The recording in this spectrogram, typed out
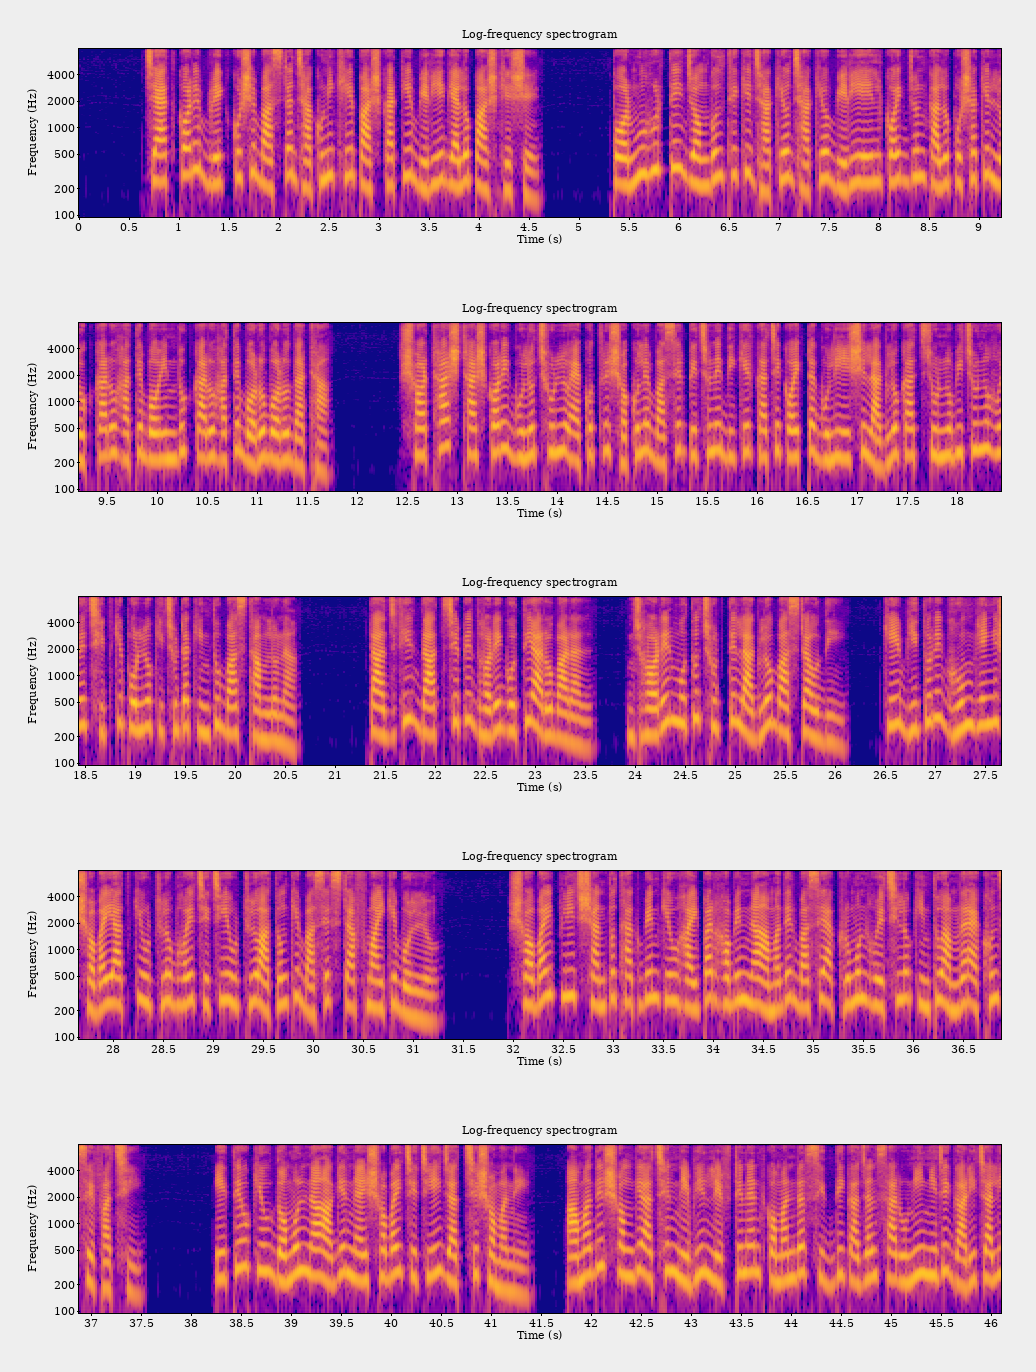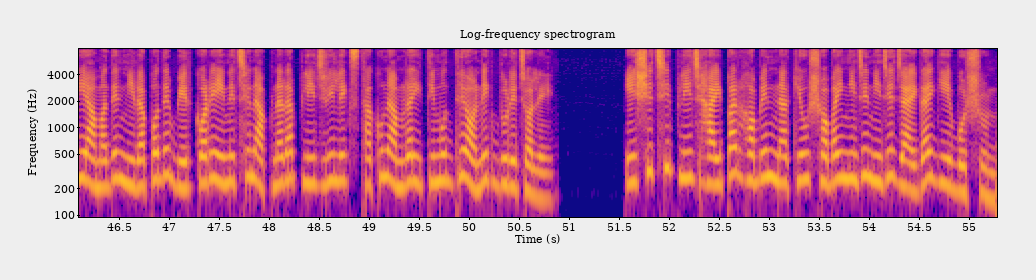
চ্যাত করে ব্রেক কষে বাসটা ঝাঁকুনি খেয়ে পাশ কাটিয়ে বেরিয়ে গেল পাশ ঘেসে পরমুহূর্তেই জঙ্গল থেকে ঝাঁকেও ঝাঁকেও বেরিয়ে এল কয়েকজন কালো পোশাকের লোক কারও হাতে বইন্দুক কারও হাতে বড় বড় দাঠা। সঠাস ঠাস করে গুলো ছুড়ল একত্রে সকলে বাসের পেছনে দিকের কাছে কয়েকটা গুলি এসে লাগল, কাজ চূর্ণবিচূর্ণ হয়ে ছিটকে পড়ল, কিছুটা কিন্তু বাস থামল না। তাজভির দাঁত চেপে ধরে গতি আরও বাড়াল। ঝড়ের মতো ছুটতে লাগল বাসটা ওদি। কে ভিতরে ঘুম ভেঙে সবাই আতকে উঠল, ভয়ে চেঁচিয়ে উঠল, আতঙ্কে বাসের স্টাফ মাইকে বলল, সবাই প্লিজ শান্ত থাকবেন, কেউ হাইপার হবেন না, আমাদের বাসে আক্রমণ হয়েছিল, কিন্তু আমরা এখন সেফ আছি। এতেও কেউ দমল না, আগের ন্যায় সবাই চেঁচিয়েই যাচ্ছে সমানে। আমাদের সঙ্গে আছেন নেভির লেফটেন্যান্ট কমান্ডার সিদ্দিক আজান স্যার, উনি নিজে গাড়ি চালিয়ে আমাদের নিরাপদে বের করে এনেছেন, আপনারা প্লিজ রিল্যাক্স থাকুন, আমরা ইতিমধ্যে অনেক দূরে চলে এসেছি, প্লিজ হাইপার হবেন না, কেউ সবাই নিজে নিজে জায়গায় গিয়ে বসুন।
